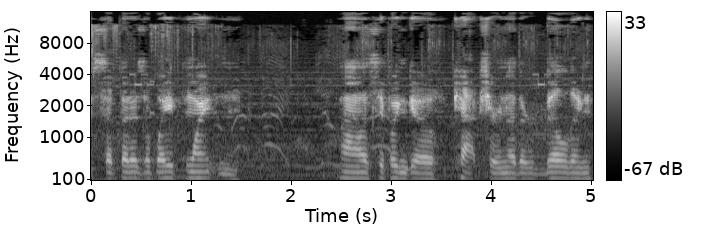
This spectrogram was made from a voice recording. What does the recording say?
Set that as a waypoint and uh, let's see if we can go capture another building.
